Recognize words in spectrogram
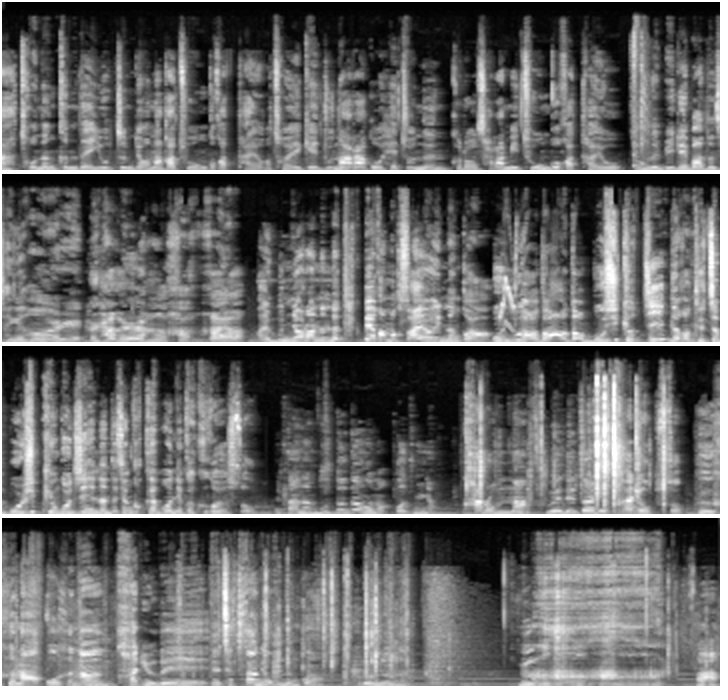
아, 저는 근데 요즘 연하가 좋은 것 같아요. 저에게 누나라고 해주는 그런 사람이 좋은 것 같아요. 오늘 미리 받은 생일 하나 가가요. 아니, 문 열었는데 택배가 막 쌓여 있는 거야. 어, 뭐야, 나, 나 뭐 시켰지? 내가 대체 뭘 시킨 거지? 했는데 생각해 보니까 그거였어. 일단은 무드등은 왔거든요. 칼 없나? 왜 내 자리에 칼이 없어? 그 흔하고 흔한 칼이 왜 내 책상에 없는 거야? 그러면은 으아! 아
